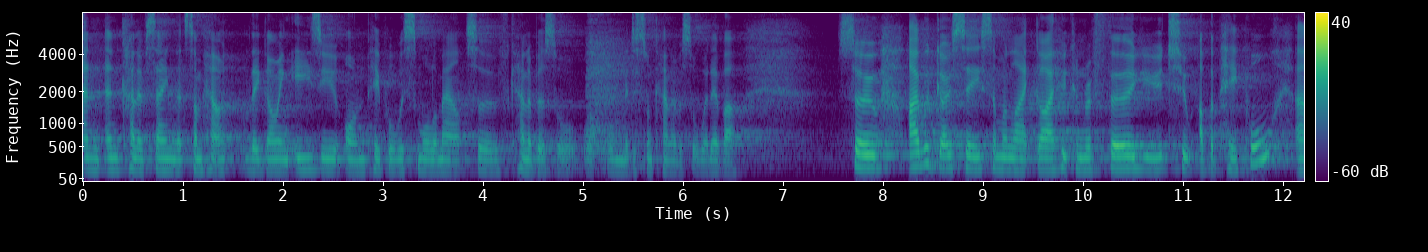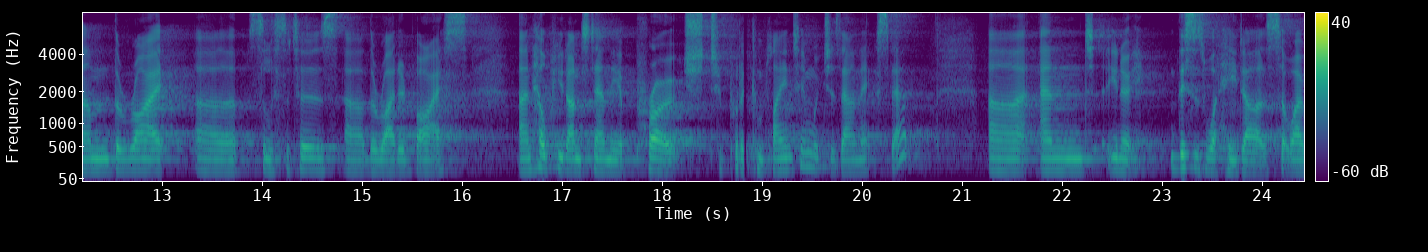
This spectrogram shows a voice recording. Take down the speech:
and, and kind of saying that somehow they're going easy on people with small amounts of cannabis or, or, or medicinal cannabis or whatever. So I would go see someone like Guy who can refer you to other people, um, the right uh, solicitors, uh, the right advice, and help you to understand the approach to put a complaint in, which is our next step. Uh, and, you know, this is what he does, so I,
